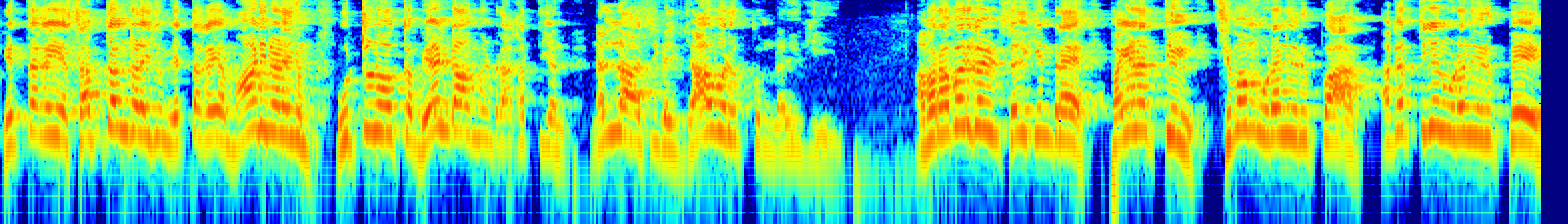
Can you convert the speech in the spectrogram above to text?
எத்தகைய சப்தங்களையும் எத்தகைய மாநிலனையும் உற்று நோக்க வேண்டாம் என்று அகத்தியன் நல்ல ஆசிகள் யாவருக்கும் நல்கி. அவரவர்கள் செல்கின்ற பயணத்தில் சிவம் உடன் இருப்பார் அகத்தியன் உடன் இருப்பேன்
